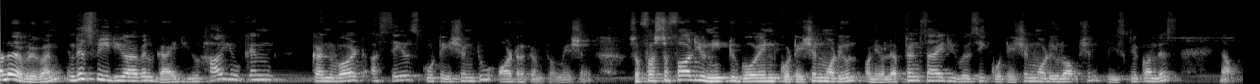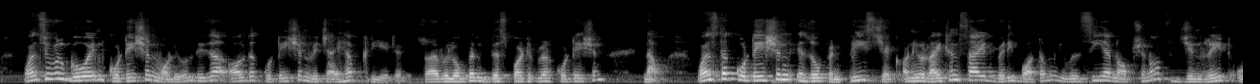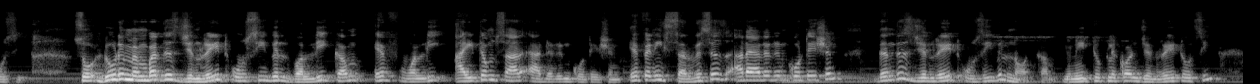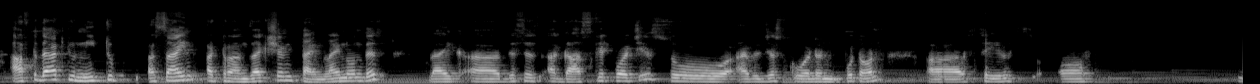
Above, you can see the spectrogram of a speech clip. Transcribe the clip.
Hello everyone. In this video, I will guide you how you can convert a sales quotation to order confirmation. So first of all, you need to go in quotation module. On your left hand side, you will see quotation module option. Please click on this. Now, once you will go in quotation module, these are all the quotation which I have created. So I will open this particular quotation. Now, once the quotation is open, please check on your right hand side, very bottom, you will see an option of generate OC. So do remember this generate OC will only come if only items are added in quotation. If any services are added in quotation, then this generate OC will not come. You need to click on generate OC. After that, you need to assign a transaction timeline on this. Like uh, this is a gasket purchase. So I will just go ahead and put on uh, sales of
